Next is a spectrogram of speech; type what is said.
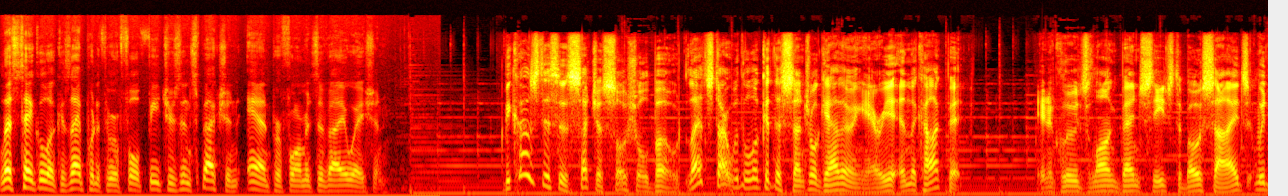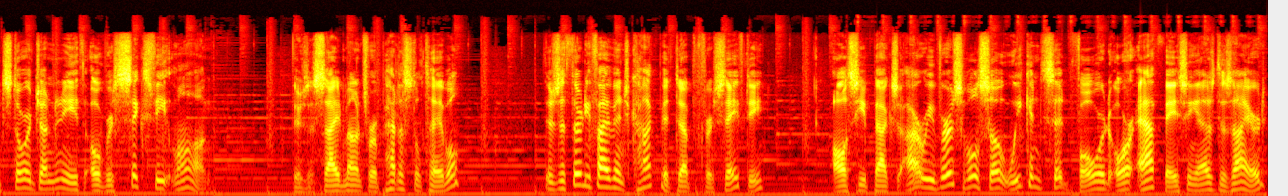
Let's take a look as I put it through a full features inspection and performance evaluation. Because this is such a social boat, let's start with a look at the central gathering area in the cockpit. It includes long bench seats to both sides with storage underneath over 6 feet long. There's a side mount for a pedestal table. There's a 35 inch cockpit depth for safety. All seat backs are reversible so we can sit forward or aft facing as desired.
